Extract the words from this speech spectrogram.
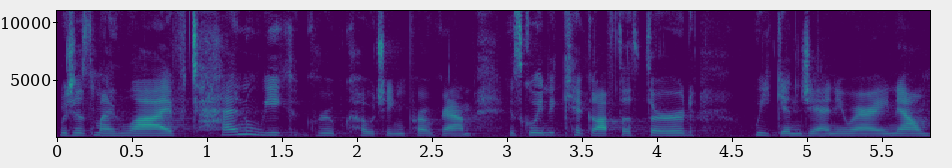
which is my live 10-week group coaching program, is going to kick off the third week in January. Now,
